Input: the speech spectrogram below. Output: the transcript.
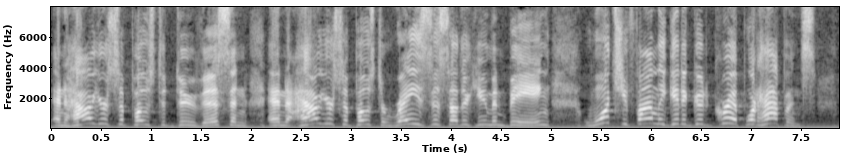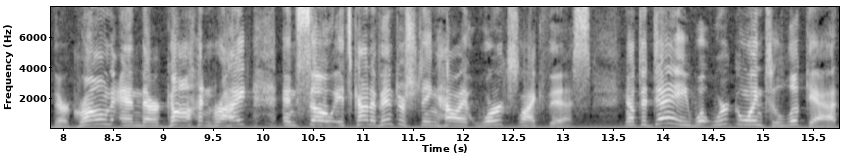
and how you're supposed to do this and, and how you're supposed to raise this other human being, once you finally get a good grip, what happens? They're grown and they're gone, right? And so it's kind of interesting how it works like this. Now, today, what we're going to look at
